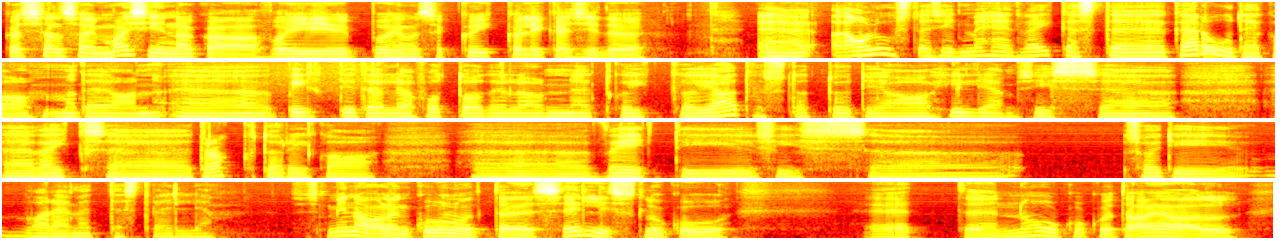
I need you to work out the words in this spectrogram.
kas seal sai masinaga või põhimõtteliselt kõik oli käsitöö? Äh, alustasid mehed väikeste kärudega, ma tean, äh, piltidel ja fotodel on need kõik jäädvustatud ja hiljem siis äh, väikse traktoriga veeti siis sodi varemetest välja. sest mina olen kuulnud sellist lugu, et Nõukogude ajal äh,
